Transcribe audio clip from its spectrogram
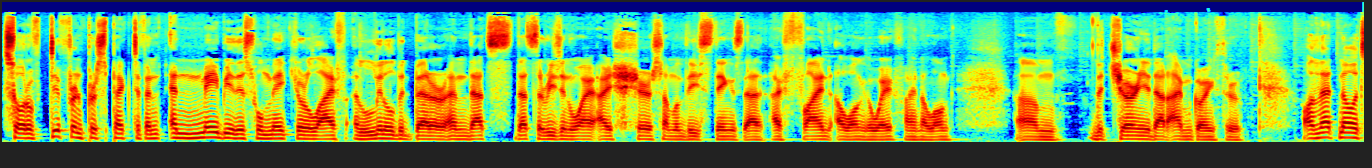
sort of different perspective, and, and maybe this will make your life a little bit better. And that's that's the reason why I share some of these things that I find along the way, find along um, the journey that I'm going through. On that note,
